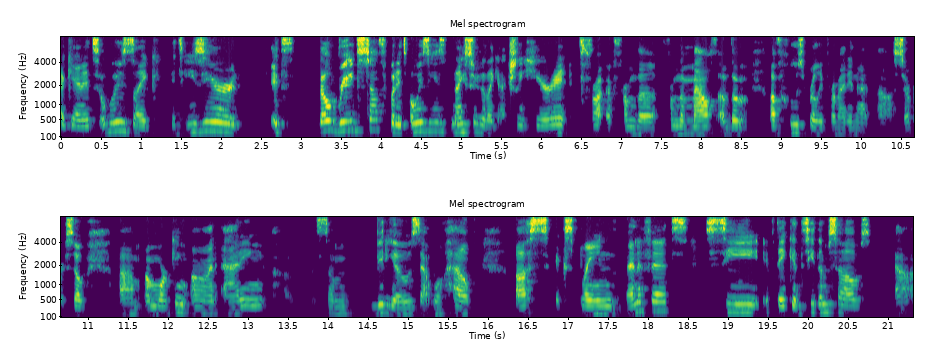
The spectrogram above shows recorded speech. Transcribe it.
again, it's always like it's easier. It's they'll read stuff, but it's always nicer to like actually hear it from, from the from the mouth of the of who's really providing that uh, service. So um, I'm working on adding uh, some videos that will help us explain the benefits, see if they can see themselves uh,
